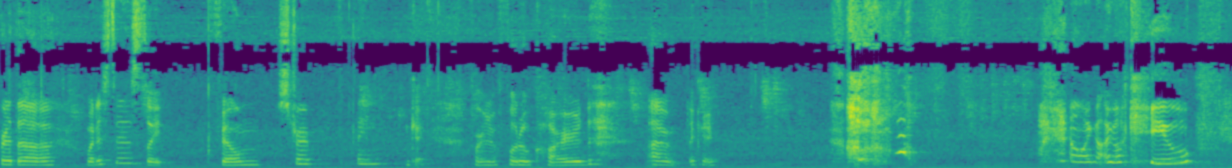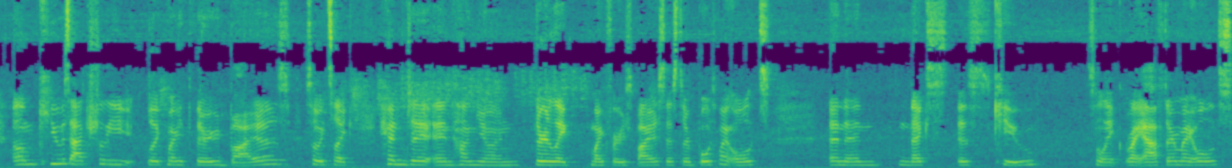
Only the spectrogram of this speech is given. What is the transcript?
for the, what is this? Like, film strip thing? Okay, for the photo card. Um, okay. oh my god, I got Q. Um, Q is actually like my third bias. So it's like Hyunjae and Hangyeon. They're like my first biases. They're both my ults, And then next is Q. So like right after my ults.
